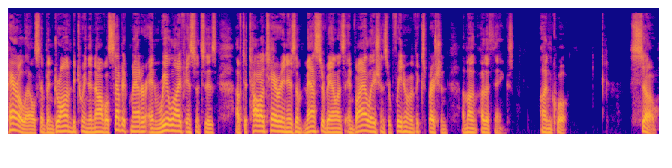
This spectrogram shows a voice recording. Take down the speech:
parallels have been drawn between the novel's subject matter and real life instances of totalitarianism, mass surveillance, and violations of freedom of expression, among other things. Unquote. So,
